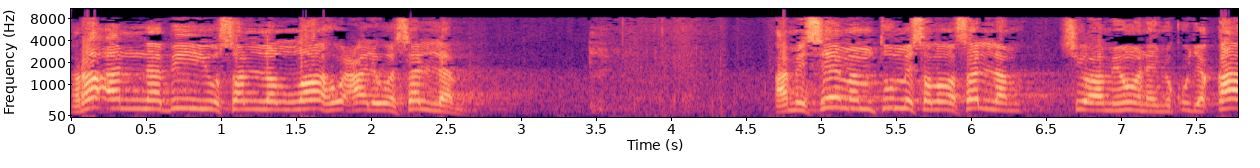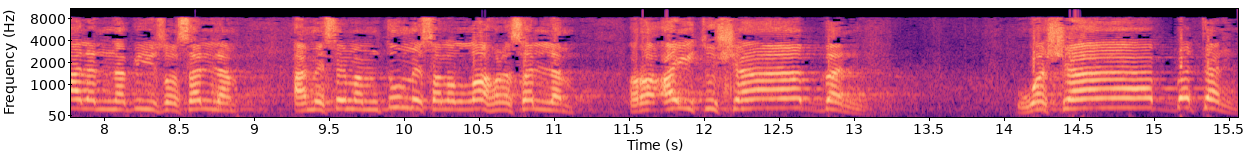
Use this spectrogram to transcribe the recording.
raa an-nabiy sallallahu alaihi wasallam amesema mtume sallallahu alaihi wasallam sio ameona imekuja qala an-nabiy sallallahu alaihi wasallam amesema mtume sallallahu alaihi wasallam raaitu shabban wa shabbatan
